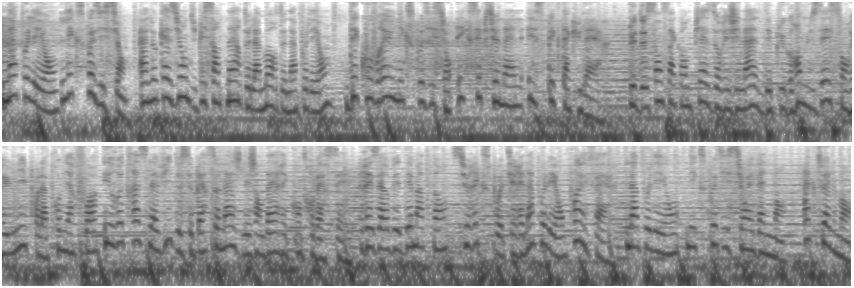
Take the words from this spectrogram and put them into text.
Napoléon, l'exposition. À l'occasion du bicentenaire de la mort de Napoléon, découvrez une exposition exceptionnelle et spectaculaire. Plus de 150 pièces originales des plus grands musées sont réunies pour la première fois et retracent la vie de ce personnage légendaire et controversé. Réservez dès maintenant sur expo-napoléon.fr. Napoléon, l'exposition événement. Actuellement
